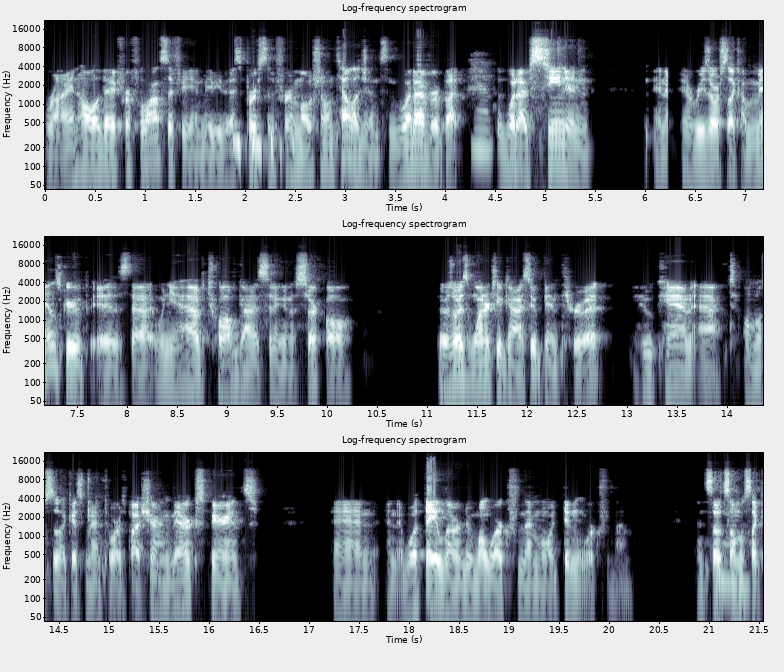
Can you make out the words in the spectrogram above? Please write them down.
Ryan Holiday for philosophy and maybe this person for emotional intelligence and whatever. But yeah. what I've seen in, in a resource like a men's group is that when you have 12 guys sitting in a circle, there's always one or two guys who've been through it who can act almost like as mentors by sharing their experience and and what they learned and what worked for them and what didn't work for them. And so it's almost like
